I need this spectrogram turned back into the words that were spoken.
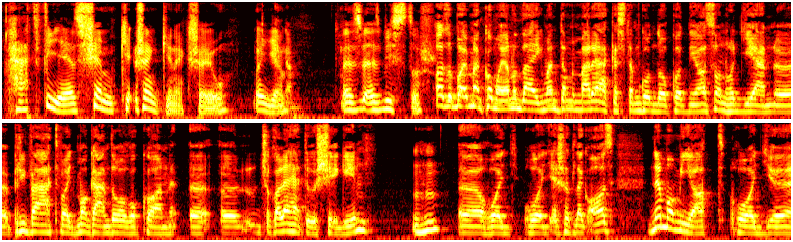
Hát figyelj, ez sem, senkinek se jó. Igen. Nem. Ez, ez biztos. Az a baj, mert komolyan odáig mentem, hogy már elkezdtem gondolkodni azon, hogy ilyen ö, privát vagy magán dolgokon ö, ö, csak a lehetőségén, Uh-huh. ö, hogy, hogy esetleg az nem amiatt, hogy, ö,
